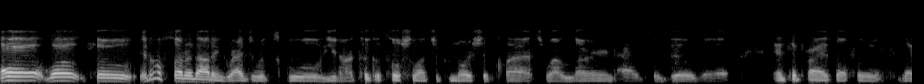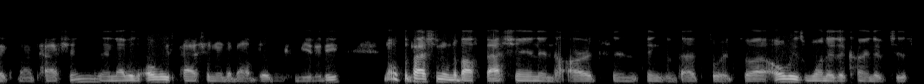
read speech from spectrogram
Uh, well, so it all started out in graduate school. You know, I took a social entrepreneurship class where I learned how to build a enterprise off of like my passions, and I was always passionate about building community, and also passionate about fashion and the arts and things of that sort. So I always wanted to kind of just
